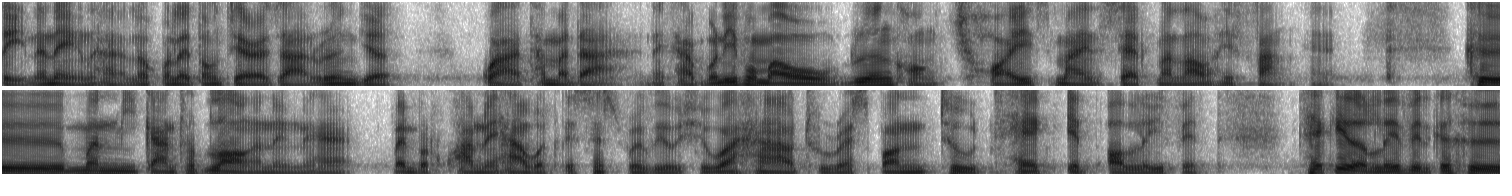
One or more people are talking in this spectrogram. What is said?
ตินั่นเองนะฮะ เราก็เลยต้องเจรจาเรื่องเยอะ กว่าธรรมดานะครับ วันนี้ผมเอาเรื่องของ choice mindset มาเล่าให้ฟังฮะคือมันมีการทดลองอันหนึ่งนะฮะเป็นบทความใน Harvard Business Review ชื่อว่า how to respond to take it or leave it take it or leave it ก็คือ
